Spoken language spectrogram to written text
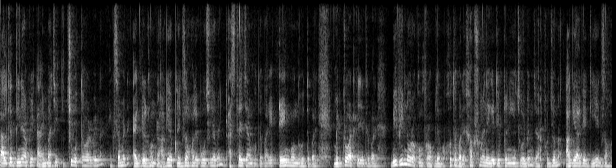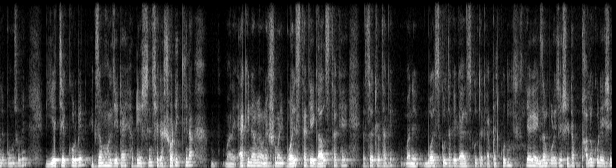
কালকের দিনে আপনি টাইম বাঁচিয়ে কিচ্ছু করতে পারবেন না। এক্সামের এক দেড় ঘণ্টা আগে আপনি এক্সাম হলে পৌঁছে যাবেন। রাস্তায় জ্যাম হতে পারে ট্রেন বন্ধ হতে পারে মেট্রো আটকে যেতে পারে, বিভিন্ন রকম প্রবলেম হতে পারে। সবসময় নেগেটিভটা নিয়ে চলবেন, যার ফল জন্য আগে আগে গিয়ে এক্সাম হলে পৌঁছবেন, গিয়ে চেক করবেন এক্সাম হল যেটায় আপনি এসছেন সেটা সঠিক কিনা। মানে একই নামে অনেক সময় বয়েজ থাকে গার্লস থাকে এটসেট্রা থাকে। মানে বয়েজ স্কুল থাকে গার্লস স্কুল থাকে। আপনার কোন জায়গায় এক্সাম পড়েছে সেটা ভালো করে এসে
